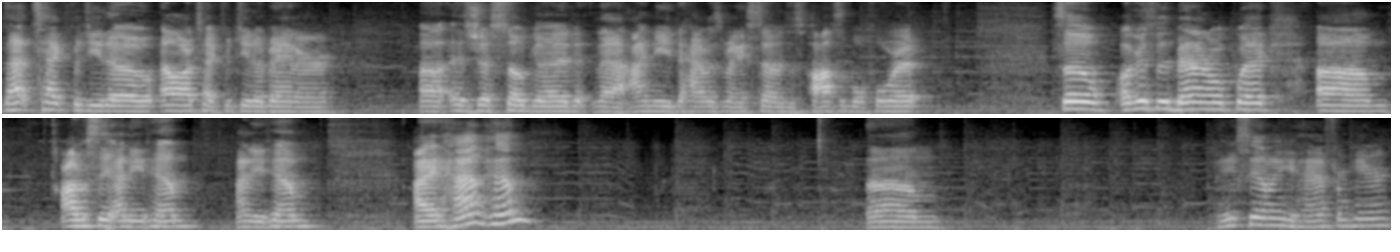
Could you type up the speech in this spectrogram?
that Tech Vegito LR Tech Vegito banner uh, is just so good that I need to have as many stones as possible for it. So I'll go through the banner real quick. Um, obviously, I need him. I need him. I have him. Um, can you see how many you have from here?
